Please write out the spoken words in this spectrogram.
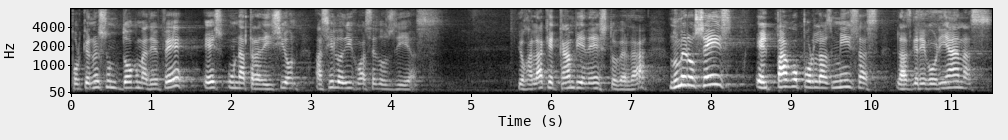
porque no es un dogma de fe, es una tradición. Así lo dijo hace dos días. Y ojalá que cambien esto, ¿verdad? Número seis, el pago por las misas, las gregorianas.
